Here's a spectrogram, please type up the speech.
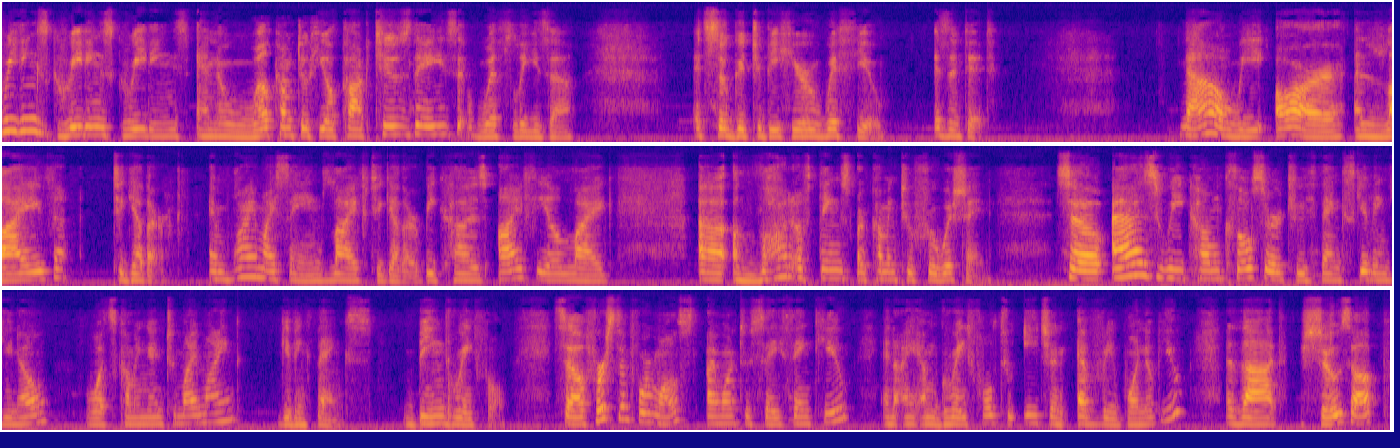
Greetings, greetings, greetings, and welcome to Heal Talk Tuesdays with Lisa. It's so good to be here with you, isn't it? Now we are alive together. And why am I saying live together? Because I feel like uh, a lot of things are coming to fruition. So as we come closer to Thanksgiving, you know, what's coming into my mind? Giving thanks, being grateful. So first and foremost, I want to say thank you. And I am grateful to each and every one of you that shows up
